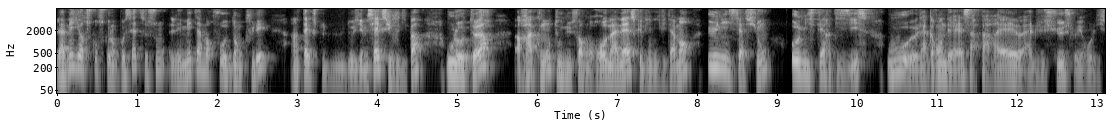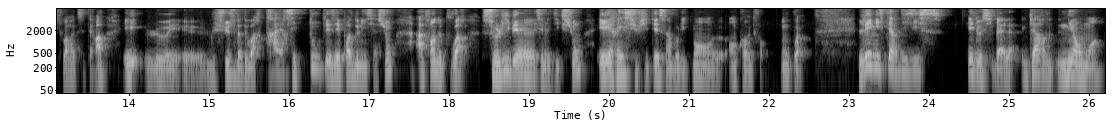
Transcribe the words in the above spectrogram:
la meilleure source que l'on possède, ce sont les Métamorphoses d'Ampulée, un texte du deuxième siècle, si je ne vous dis pas, où l'auteur raconte, ou d'une forme romanesque bien évidemment, une initiation au mystère d'Isis, où euh, la grande déesse apparaît euh, à Lucius, le héros de l'histoire, etc. Et euh, Lucius va devoir traverser toutes les épreuves de l'initiation afin de pouvoir se libérer de ses malédictions et ressusciter symboliquement encore une fois. Donc voilà. Les mystères d'Isis et de Cybèle gardent néanmoins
